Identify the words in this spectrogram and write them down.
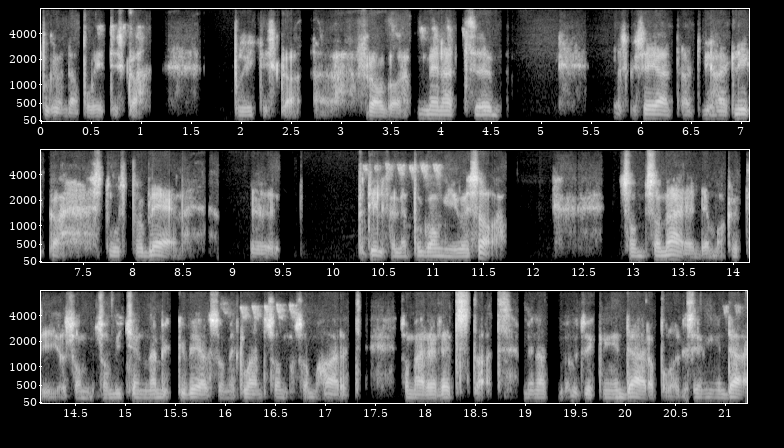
på grund av politiska politiska äh, frågor. Men att äh, jag skulle säga att, att vi har ett lika stort problem äh, på tillfället på gång i USA som, som är en demokrati och som, som vi känner mycket väl som ett land som, som, har ett, som är en rättsstat. Men att utvecklingen där och polariseringen där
